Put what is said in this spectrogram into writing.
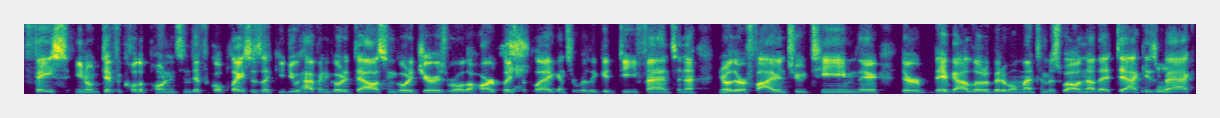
face, you know, difficult opponents in difficult places, like you do having to go to Dallas and go to Jerry's World, a hard place to play against a really good defense, and a, you know they're a five and two team. They they're they've got a little bit of momentum as well now that Dak is back,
